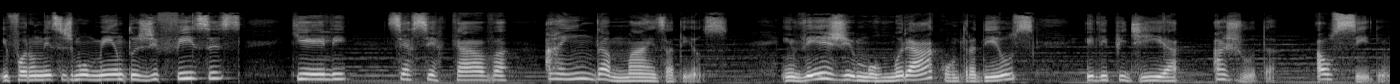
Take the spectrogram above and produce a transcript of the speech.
E foram nesses momentos difíceis que ele se acercava ainda mais a Deus. Em vez de murmurar contra Deus, ele pedia ajuda, auxílio.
